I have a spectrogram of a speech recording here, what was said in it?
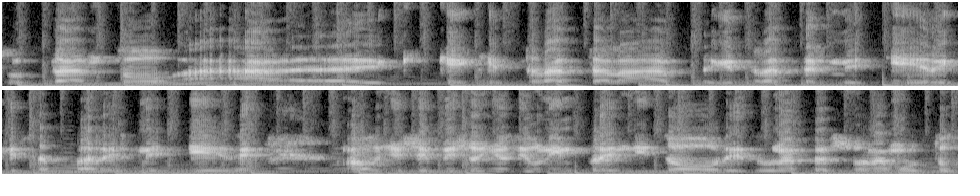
soltanto a, che, che, tratta l'arte, che tratta il mestiere, che sa fare il mestiere, ma oggi c'è bisogno di un imprenditore, di una persona molto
